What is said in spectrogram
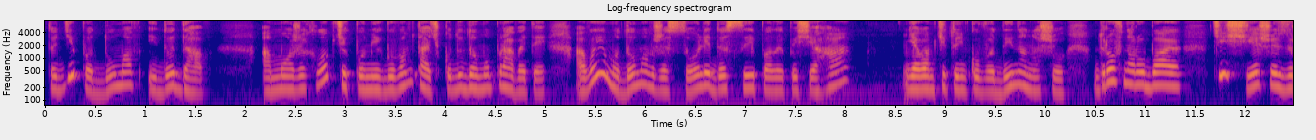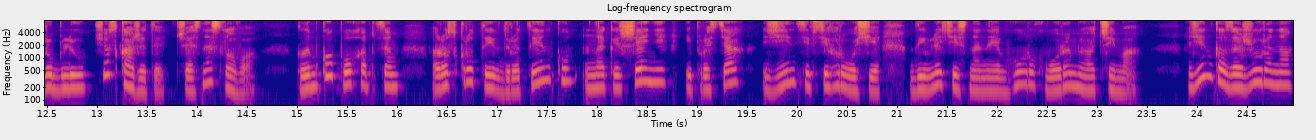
Тоді подумав і додав А може, хлопчик поміг би вам тачку додому правити, а ви йому дома вже солі досипали, пищага? Я вам тітоньку води наношу, дров нарубаю чи ще щось зроблю. Що скажете, чесне слово. Климко похапцем розкрутив дротинку на кишені і простяг жінці всі гроші, дивлячись на неї вгору хворими очима. Жінка зажурено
